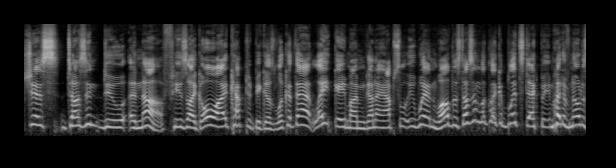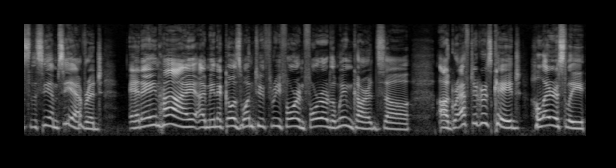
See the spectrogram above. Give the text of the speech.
just doesn't do enough. He's like, oh, I kept it because look at that. Late game, I'm to absolutely win. Well, this doesn't look like a blitz deck, but you might have noticed the CMC average. It ain't high. I mean, it goes one, two, three, four, and four are the win cards. So, uh, Grafdigger's Cage, hilariously,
